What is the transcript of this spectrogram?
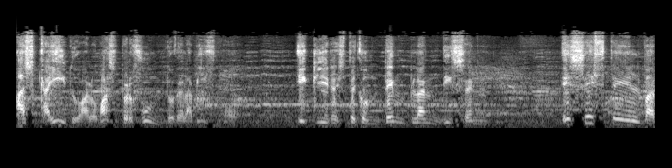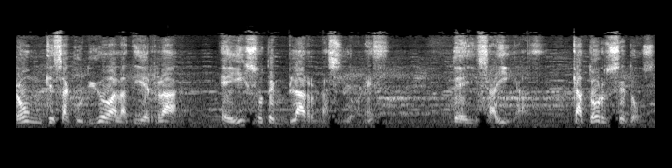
has caído a lo más profundo del abismo, y quienes te contemplan dicen, ¿es este el varón que sacudió a la tierra e hizo temblar naciones? De Isaías 14:12.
